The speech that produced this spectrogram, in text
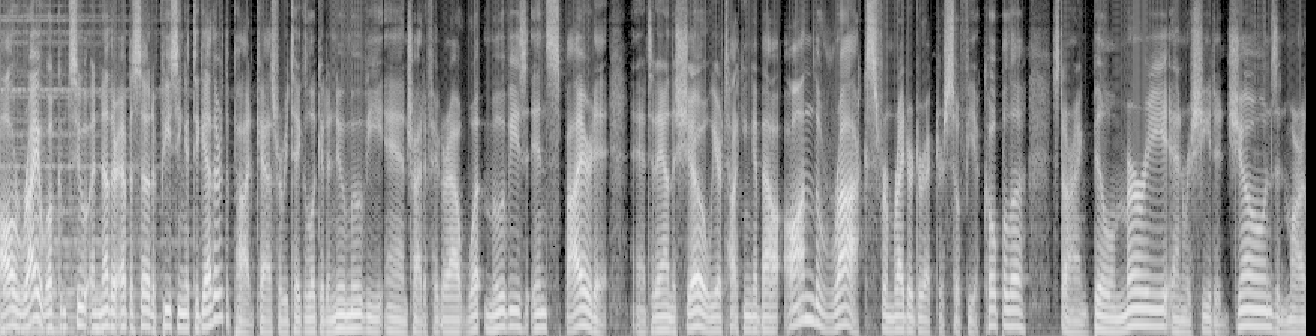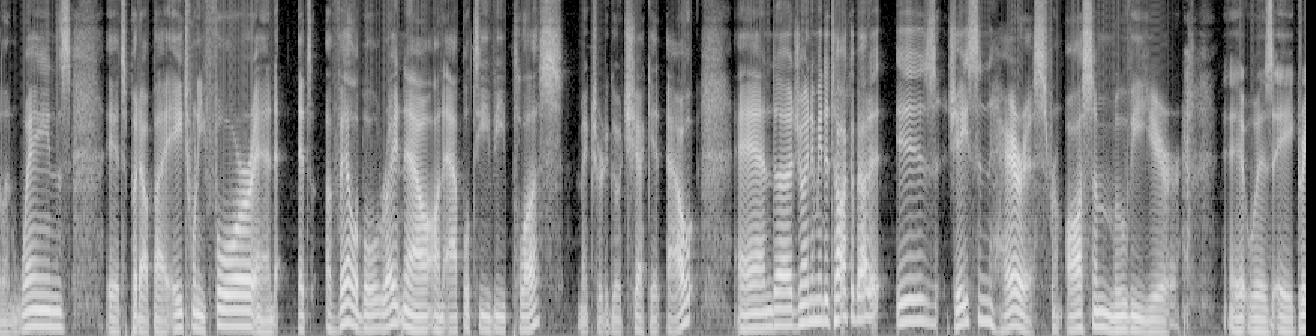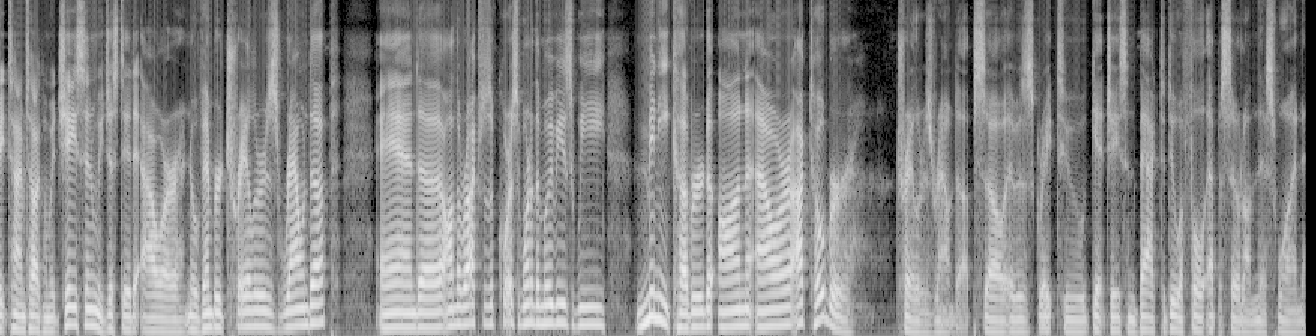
All right, welcome to another episode of Piecing It Together, the podcast where we take a look at a new movie and try to figure out what movies inspired it. And today on the show, we are talking about On the Rocks from writer director Sofia Coppola, starring Bill Murray and Rashida Jones and Marlon Wayans. It's put out by A24 and it's available right now on Apple TV Plus. Make sure to go check it out. And uh, joining me to talk about it is Jason Harris from Awesome Movie Year. It was a great time talking with Jason. We just did our November trailers roundup. And uh, On the Rocks was, of course, one of the movies we mini covered on our October trailers roundup. So it was great to get Jason back to do a full episode on this one.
